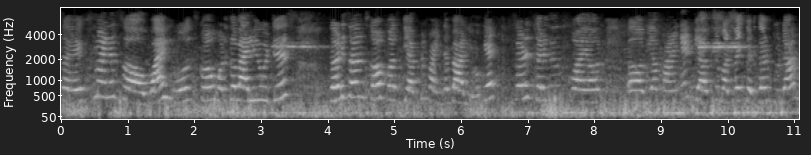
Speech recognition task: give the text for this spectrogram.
So x minus uh, y whole square. What is the value? It is 37 square. First we have to find the value. Okay. So it is 37 square. Uh, we are finding it. We have to multiply 37 two times.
